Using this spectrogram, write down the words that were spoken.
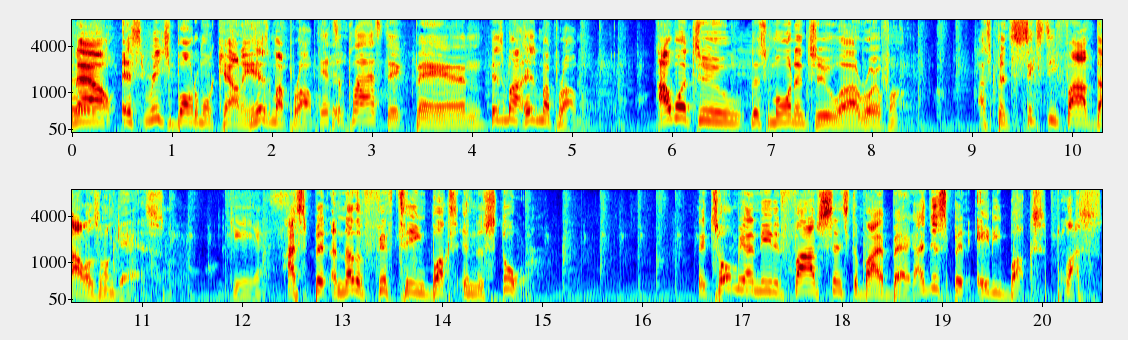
Now it's reached Baltimore County. Here's my problem. It's a plastic ban. Here's my here's my problem. I went to this morning to uh, Royal Farm. I spent sixty five dollars on gas. Gas. I spent another fifteen bucks in the store. They told me I needed five cents to buy a bag. I just spent eighty bucks plus.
